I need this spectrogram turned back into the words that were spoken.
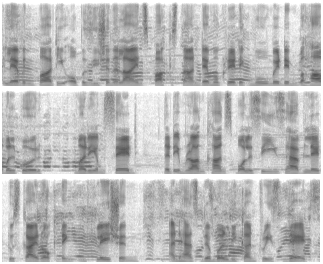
11 party opposition alliance Pakistan Democratic Movement in Bahawalpur, Maryam said that Imran Khan's policies have led to skyrocketing inflation and has doubled the country's debts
